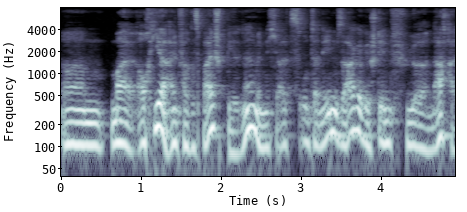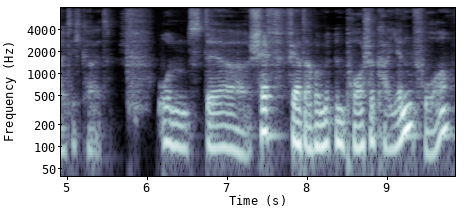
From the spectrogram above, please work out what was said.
Ähm, mal auch hier einfaches Beispiel, ne? wenn ich als Unternehmen sage, wir stehen für Nachhaltigkeit und der Chef fährt aber mit einem Porsche Cayenne vor,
